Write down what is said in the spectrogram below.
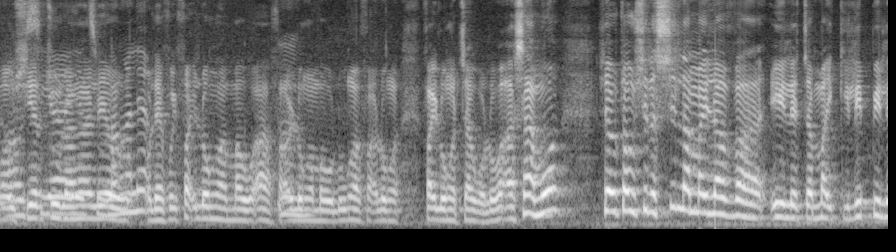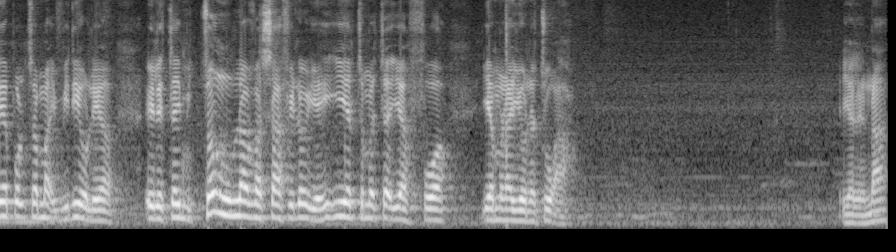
wa usia Wausia tu langa ia leo. O le foi fai longa mau a fai longa mau lunga fai longa fai longa tau o loa a sa mo se o tau sila sila mai lava i le tamai kilipi le pol tamai video lea i le taimi tonu lava sa filo ia i ia tamata ia foa ia mana iona tu a ia le na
